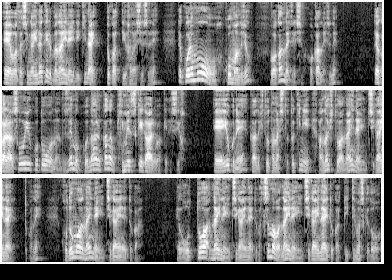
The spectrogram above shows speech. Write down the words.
えー、私がいなければないないできないとかっていう話ですね。で、これも高慢でしょ？わかんないでしょわかんないですね。だからそういうことなんです。でも、何かの決めつけがあるわけですよ。えー、よくね、人と話した時に、あの人はないないに違いないとかね、子供は何々に違いないとか、夫は何々に違いないとか、妻は何々に違いないとかって言ってますけど、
